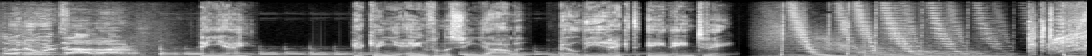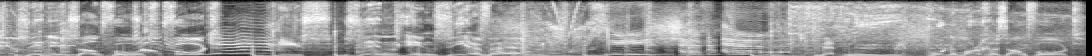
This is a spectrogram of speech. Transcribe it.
beroerte, alarm. En jij? Herken je een van de signalen? Bel direct 112. Zin in Zandvoort, Zandvoort is zin in ZFM. ZFM. Met nu, Goedemorgen Zandvoort.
